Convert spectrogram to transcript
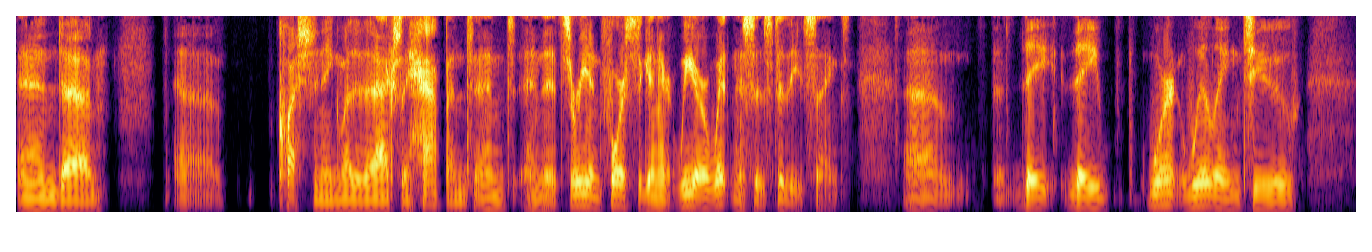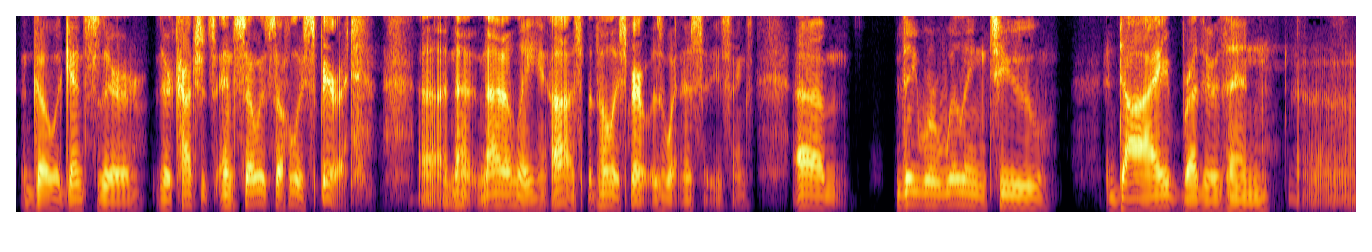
and uh, uh, questioning whether that actually happened. And, and it's reinforced again here. We are witnesses to these things. Um, they, they weren't willing to go against their, their conscience. And so is the Holy Spirit. Uh, not, not only us, but the Holy Spirit was witness to these things. Um, they were willing to die rather than, uh,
